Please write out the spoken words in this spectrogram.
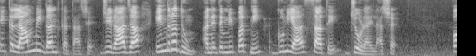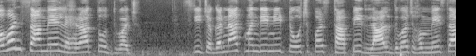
એક લાંબી દંતકથા છે જે રાજા ઇન્દ્રધૂમ અને તેમની પત્ની ગુણિયા સાથે જોડાયેલા છે. પવન સામે લહેરાતો ધ્વજ શ્રી જગન્નાથ મંદિરની ટોચ પર સ્થાપિત લાલ ધ્વજ હંમેશા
